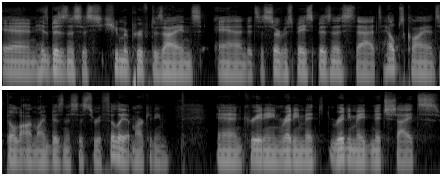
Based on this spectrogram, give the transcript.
And his business is Human Proof Designs, and it's a service based business that helps clients build online businesses through affiliate marketing and creating ready made niche sites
